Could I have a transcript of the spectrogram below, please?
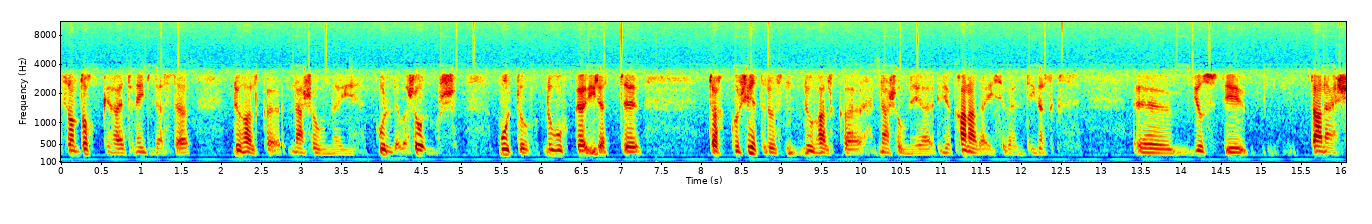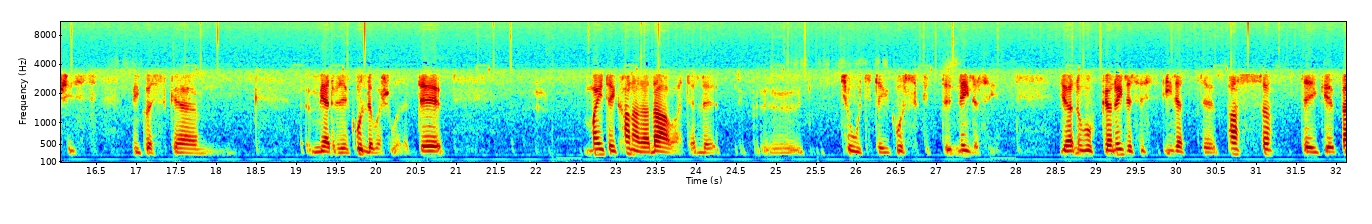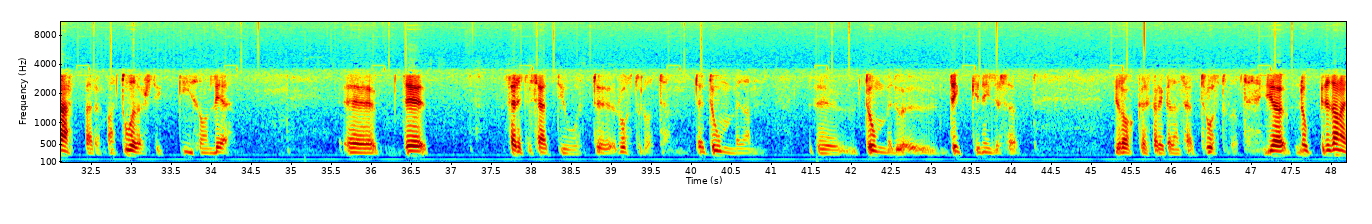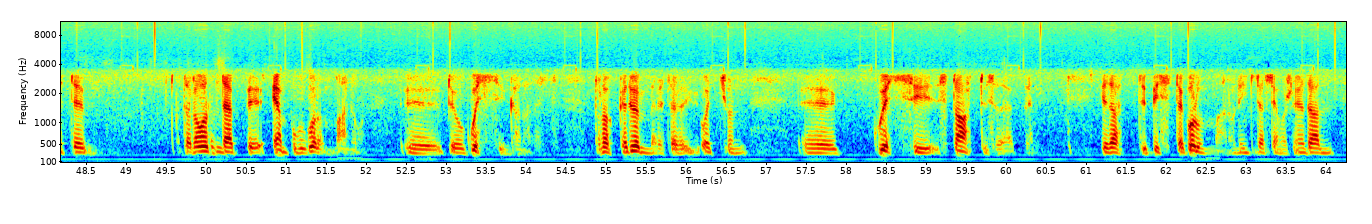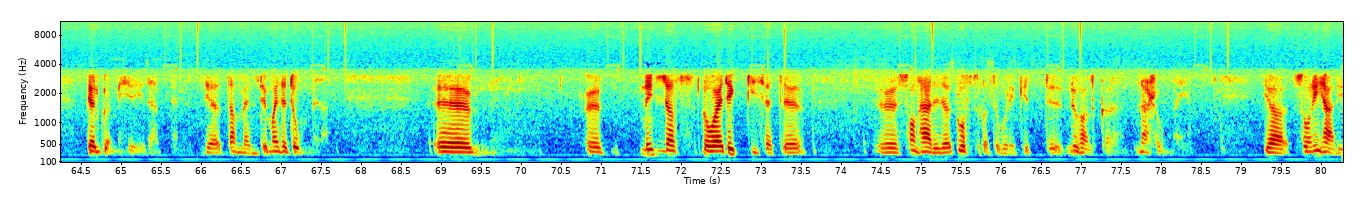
se on tokkeha, että niitä nyhalka nasuunnei kulleva solmus. Mutta nuvuhka idät äh, takku sietelus nyhalka nasuunne ja, ja Kanada isevälti kaskas. Äh, Just tanässis mer Man Maita i Kanada laavat, eller tjuut tai kuskit eh, neilasi. Ja no vukka neilasi det eh, passa tai päppär, ma tuodasti kiison lee. Eh, te färte sätti uut rohtulota. Te dummedan, dumme tekki neilasa ja rohkem sellega nad sealt suhtuvad ja no pidada että ta loodab enam eh, kui kolm anu eh, töö kuessin Kanadast ta rohkem tömmel ta otsin eh, kuessi staatuse läbi ja tahtis pista kolm anu nii et tema sõna tal pelgamisi ei tähenda ja ta meeldib ma ei tea tumme ta neljas loe tekkis et se on häälillä ruostulalta kuitenkin nyhalka nationai. Ja se on ihan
